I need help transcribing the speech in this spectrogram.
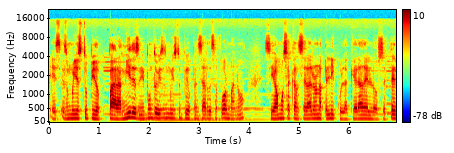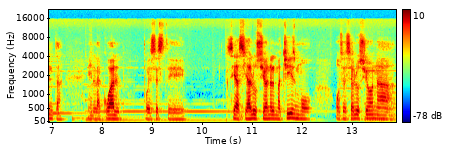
Es, es muy estúpido, para mí desde mi punto de vista es muy estúpido pensar de esa forma, ¿no? si vamos a cancelar una película que era de los 70, en la cual pues este, se hacía alusión al machismo o se hacía alusión a,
